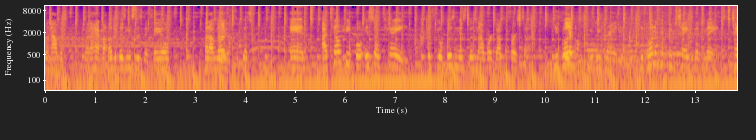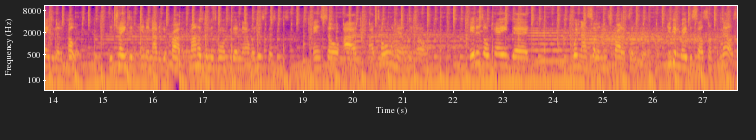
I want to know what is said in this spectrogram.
when I was when I had my other businesses that failed, but I learned yeah. this. And I tell people it's okay if your business does not work out the first time. You're going to go through the rebranding. You're going to go through the changing of the names, the changing of the colors, the changing in and out of your products. My husband is going through that now with his business. And so I, I told him, you know, it is okay that we're not selling these products anymore. You're getting ready to sell something else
